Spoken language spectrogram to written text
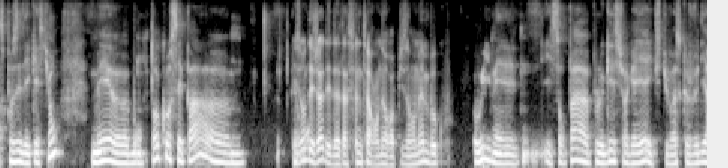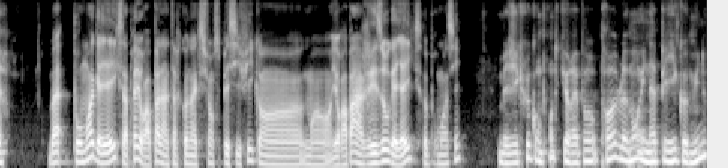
se poser des questions. Mais bon, tant qu'on ne sait pas. ils ont déjà des data centers en Europe, ils en ont même beaucoup. Oui, mais ils sont pas plugués sur GaiaX, tu vois ce que je veux dire? Bah, pour moi, GaiaX, après, il n'y aura pas d'interconnexion spécifique. En... Il n'y aura pas un réseau GaiaX, pour moi, si. Mais j'ai cru comprendre qu'il y aurait probablement une API commune.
